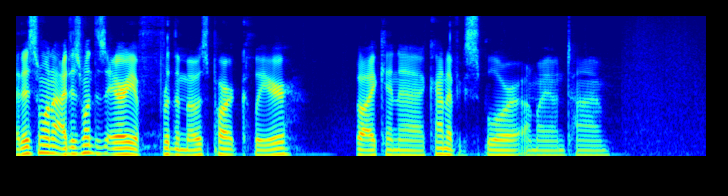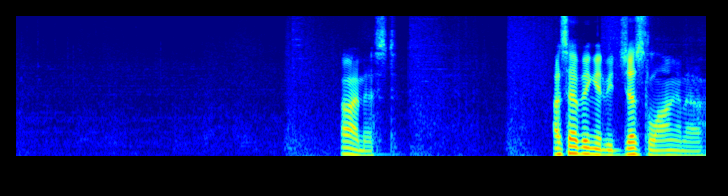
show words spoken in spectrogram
I just want I just want this area for the most part clear, so I can uh, kind of explore on my own time. Oh, I missed. I was hoping it'd be just long enough.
